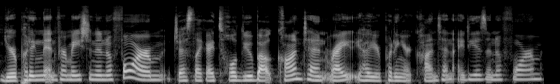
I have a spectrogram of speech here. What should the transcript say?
you're putting the information in a form, just like I told you about content, right? How you're putting your content ideas in a form.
